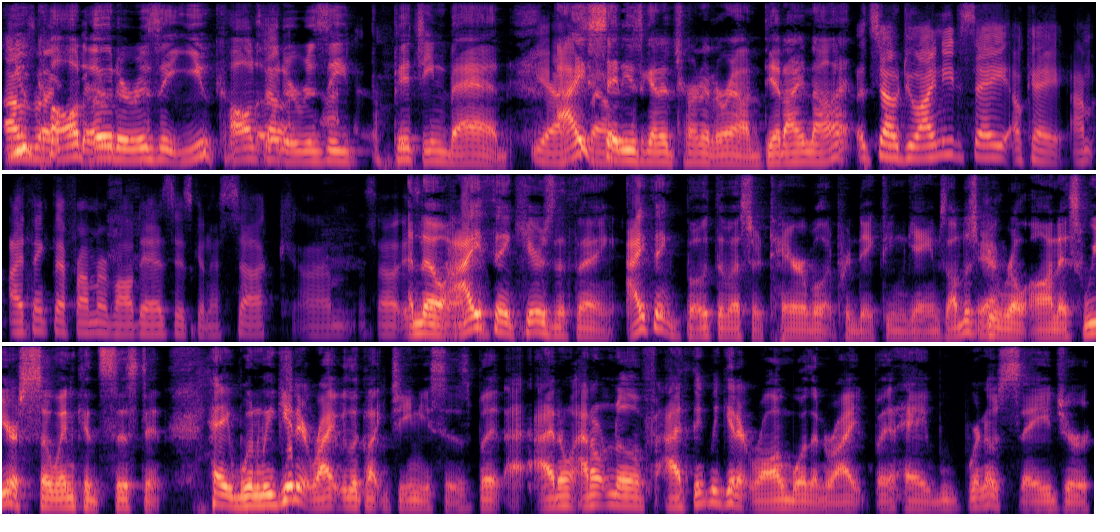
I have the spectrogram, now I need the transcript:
I You was like, called yeah. Odorizzi. You called So, Odorizzi pitching bad. yeah, I so- said he's going to turn it around. Did I not? So do I need to say okay? Um, I think that Framber Valdez is going to suck. Um, so is No, right? I think here's the thing. I think both of us are terrible at predicting games. I'll just Yeah. be real honest. We are so inconsistent. Hey, when we get it right, we look like geniuses. But I, I don't. I don't know if I think we get it wrong more than right. But hey, we're no sage or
